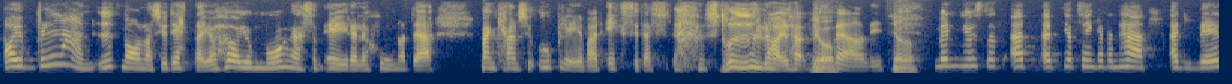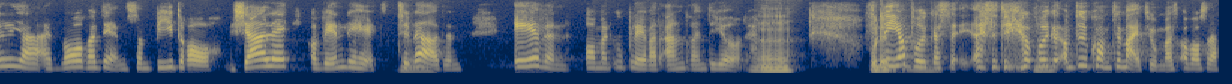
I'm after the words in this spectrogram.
Och ibland utmanas ju detta. Jag hör ju många som är i relationer där man kanske upplever att exet är strular eller besvärligt. Ja. Ja. Men just att, att, att jag tänker den här att välja att vara den som bidrar med kärlek och vänlighet till mm. världen även om man upplever att andra inte gör det. Mm. För det, det jag brukar säga, alltså det jag brukar, mm. om du kom till mig Thomas och var sådär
